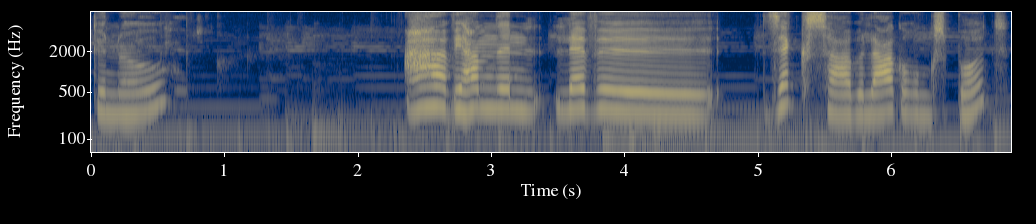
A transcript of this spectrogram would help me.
Genau. Ah, wir haben einen Level 6er Belagerungsbot.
